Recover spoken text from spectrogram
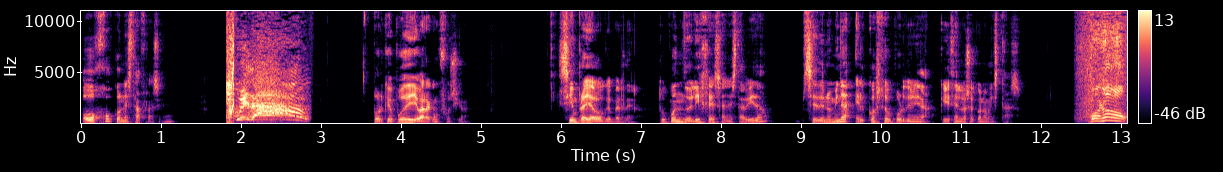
Ojo con esta frase. ¿eh? ¡Cuidado! porque puede llevar a confusión. Siempre hay algo que perder. Tú cuando eliges en esta vida, se denomina el coste de oportunidad, que dicen los economistas. Bueno,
